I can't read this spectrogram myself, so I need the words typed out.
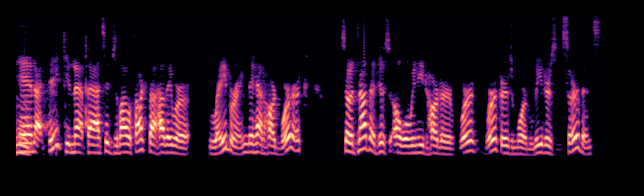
Mm. And I think in that passage, the Bible talks about how they were laboring; they had hard work. So it's not that just oh well, we need harder work workers and more leaders and servants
